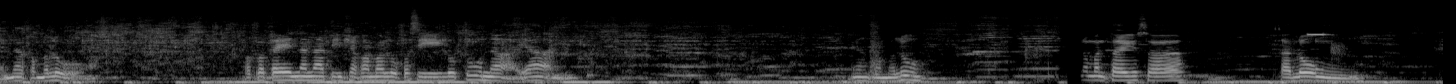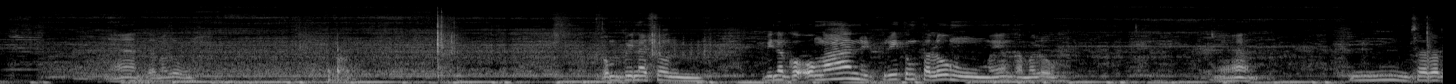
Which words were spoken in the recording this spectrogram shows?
Ayan na, kamalo. Papatayin na natin siya kamalo kasi luto na. Ayan. Ayan, kamalo. Naman tayo sa talong. Ayan, kamalo. Kombinasyon. Binagoongan with pritong talong. Ayan, kamalo. Ayan. Hmm, sarap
